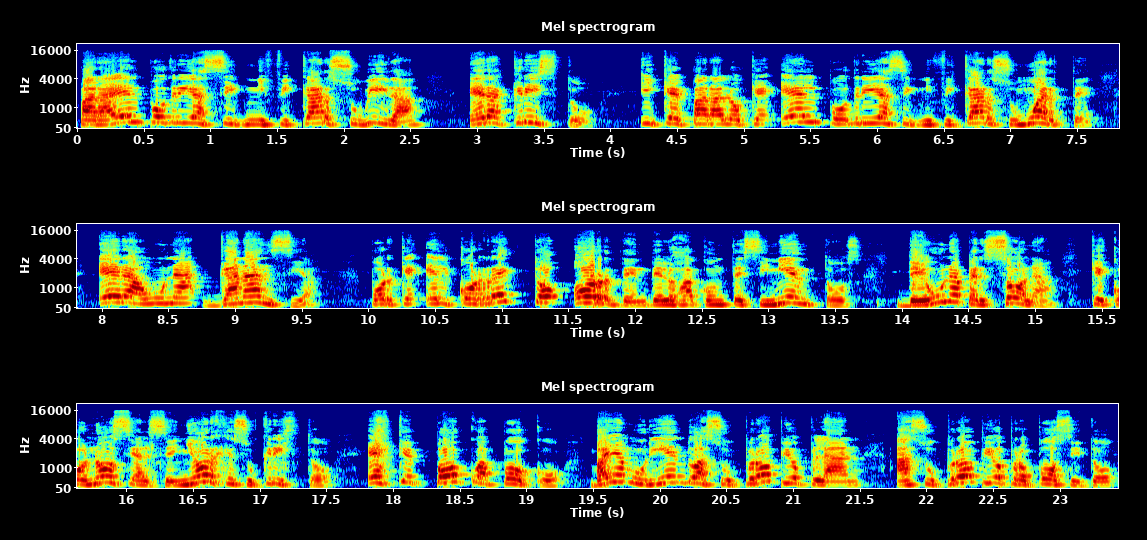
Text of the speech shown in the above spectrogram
para él podría significar su vida era Cristo y que para lo que él podría significar su muerte era una ganancia porque el correcto orden de los acontecimientos de una persona que conoce al Señor Jesucristo es que poco a poco vaya muriendo a su propio plan, a su propio propósito,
